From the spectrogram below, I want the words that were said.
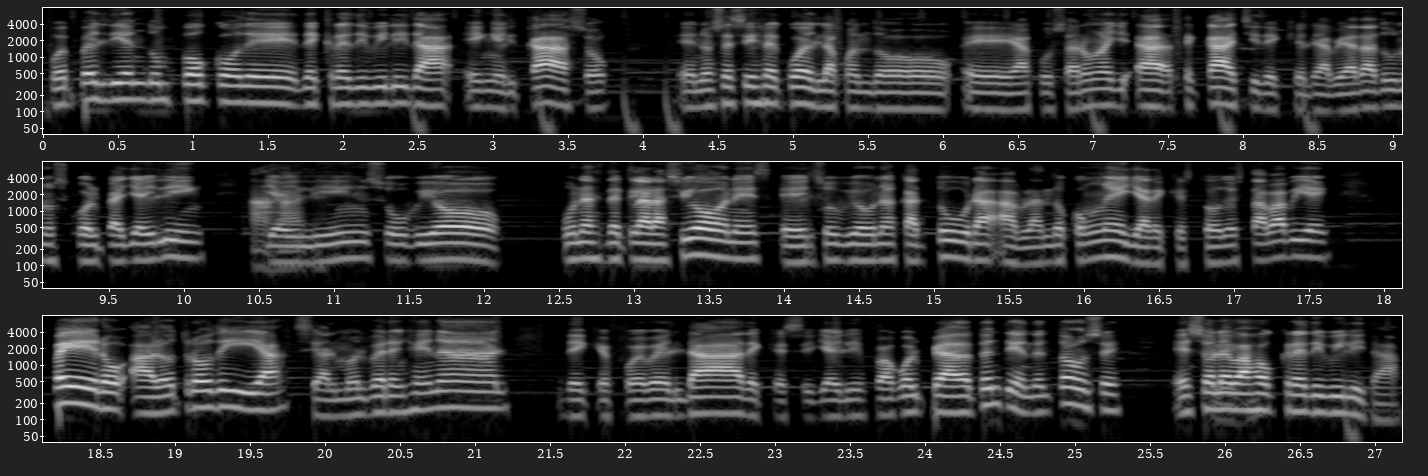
fue perdiendo un poco de, credibilidad en el caso. Eh, no sé si recuerda cuando eh, acusaron a, a, Tecachi de que le había dado unos golpes a Jailin. Jailin subió unas declaraciones, él subió una captura hablando con ella de que todo estaba bien, pero al otro día se armó el berenjenal de que fue verdad, de que si Jailin fue golpeada, ¿tú entiendes? Entonces, eso le bajó credibilidad.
